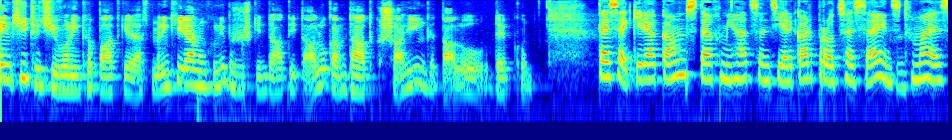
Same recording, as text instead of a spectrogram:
են քիթը չի, որ ինքը պատկերացնում։ Ինքը իրավունք ունի բժշկին դատի տալու կամ դատ կշահի ինքը տալու դեպքում։ Տեսեք, իրականում ստեղ մի հատ sense երկար process է, ինձ թվում է, այս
